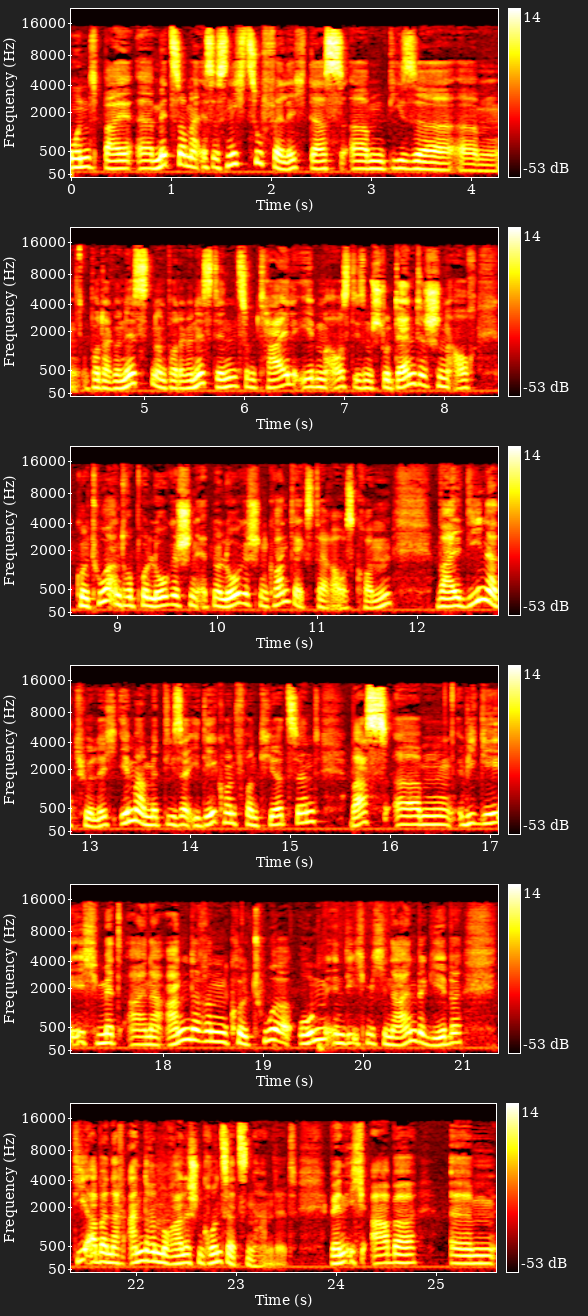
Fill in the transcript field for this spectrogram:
und bei äh, Midsommar ist es nicht zufällig, dass ähm, diese ähm, Protagonisten und Protagonistinnen zum Teil eben aus diesem studentischen, auch kulturanthropologischen, ethnologischen Kontext herauskommen, weil die natürlich immer mit dieser Idee konfrontiert sind, was, ähm, wie gehe ich mit einer anderen Kultur um, in die ich mich hineinbegebe, die aber nach anderen moralischen Grundsätzen handelt. Wenn ich aber ähm,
